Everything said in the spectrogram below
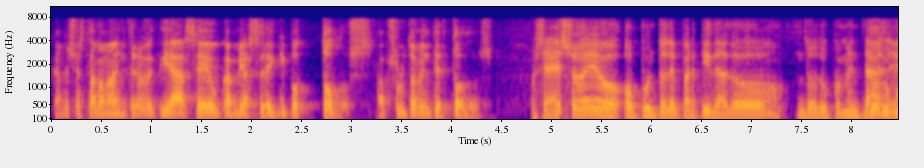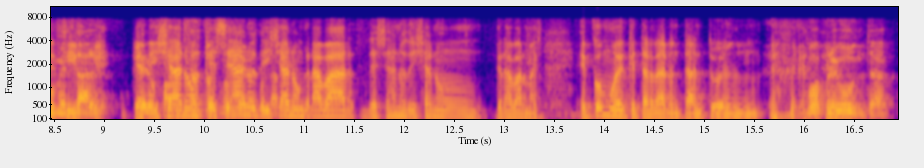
cando xa estaban a entre retirarse ou cambiarse de equipo todos, absolutamente todos. O sea, eso é o, o punto de partida do, do documental, do documental é dicir, que, que deixaron que ese ano deixaron tamén. gravar, dese ano deixaron gravar máis. E como é que tardaron tanto en Boa pregunta.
